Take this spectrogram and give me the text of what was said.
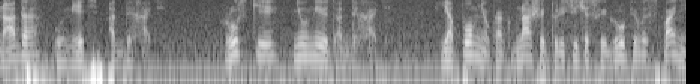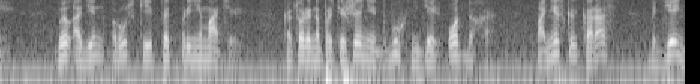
Надо уметь отдыхать. Русские не умеют отдыхать. Я помню, как в нашей туристической группе в Испании был один русский предприниматель, который на протяжении двух недель отдыха по несколько раз в день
